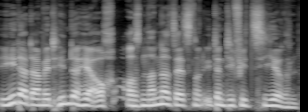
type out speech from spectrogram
jeder damit hinterher auch auseinandersetzen und identifizieren.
